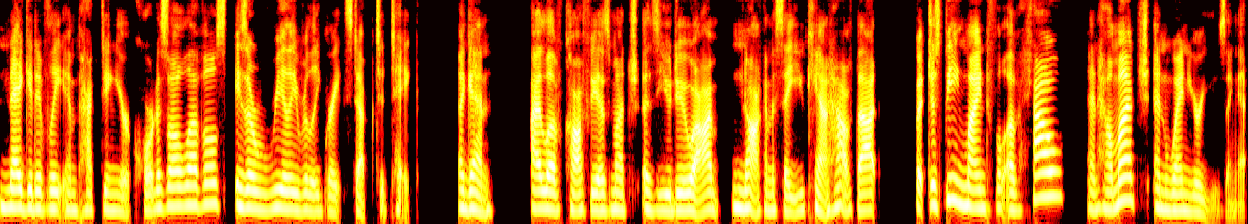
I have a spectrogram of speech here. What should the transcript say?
negatively impacting your cortisol levels is a really, really great step to take. Again, I love coffee as much as you do. I'm not going to say you can't have that, but just being mindful of how and how much and when you're using it.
